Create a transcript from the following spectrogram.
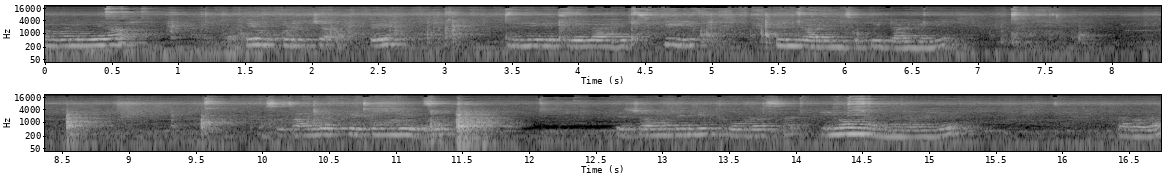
आपण बनवूया. ते उकडीचे आप्पे. मी हे घेतलेलं आहे पीठ. तीन गाड्यांचं पीठ आहे हे. असं चांगलं फेटून घ्यायचं. त्याच्यामध्ये मी थोडंसं इनो घालणार आहे. हा बघा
